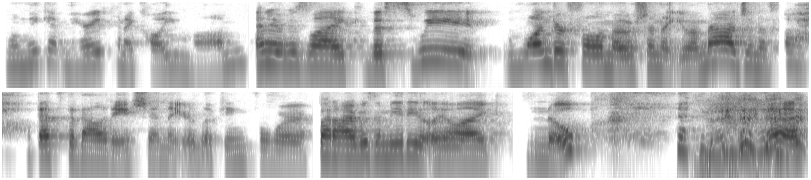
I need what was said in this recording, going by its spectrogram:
when we get married, can I call you mom? And it was like the sweet, wonderful emotion that you imagine of, oh, that's the validation that you're looking for. But I was immediately like, nope.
